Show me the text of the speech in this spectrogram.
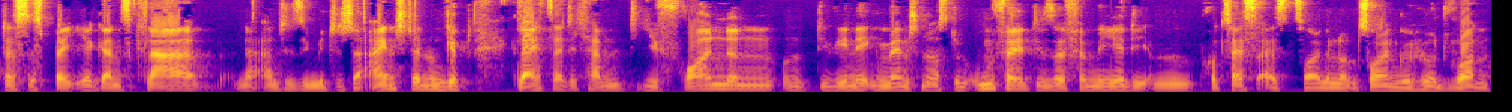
dass es bei ihr ganz klar eine antisemitische Einstellung gibt. Gleichzeitig haben die Freundinnen und die wenigen Menschen aus dem Umfeld dieser Familie, die im Prozess als Zeuginnen und Zeugen gehört wurden,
